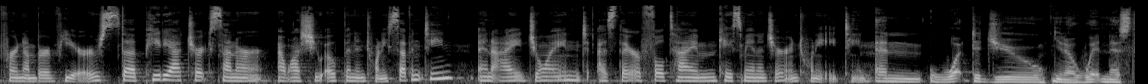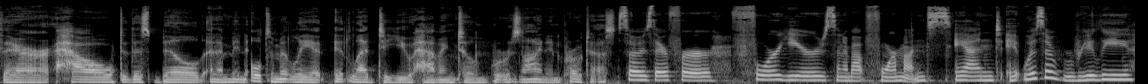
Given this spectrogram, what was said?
for a number of years. The Pediatric Center at WashU opened in 2017 and I joined as their full-time case manager in 2018. And what did you, you know, witness there? How did this build? And I mean, ultimately it, it led to you having to resign in protest. So I was there for four years and about four months. And it was a really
